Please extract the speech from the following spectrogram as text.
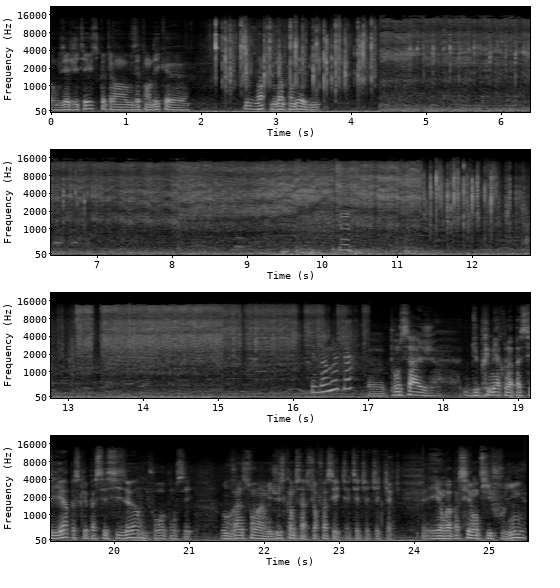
Donc vous agitez jusqu'à vous attendez que vous entendez la bille. C'est bon ça? Euh, ponçage du primaire qu'on a passé hier, parce que passé 6 heures, il faut reponcer. Au grain de son 1, mais juste comme ça, surfacé. Tchac, tchac, tchac, tchac, tchac. Et on va passer l'anti-fouling.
